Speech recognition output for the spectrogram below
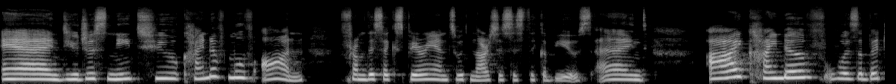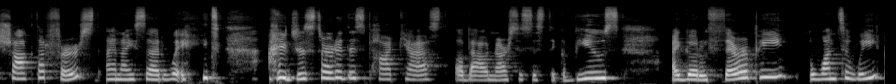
and you just need to kind of move on from this experience with narcissistic abuse. And I kind of was a bit shocked at first. And I said, wait, I just started this podcast about narcissistic abuse. I go to therapy once a week.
